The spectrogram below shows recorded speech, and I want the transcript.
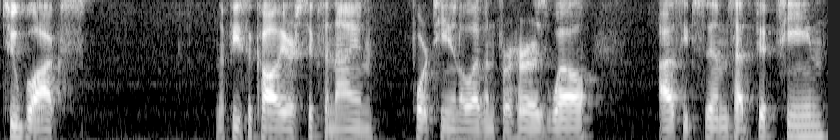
two blocks. Napheesa Collier six and nine, 14 and eleven for her as well. Odyssey Sims had fifteen.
